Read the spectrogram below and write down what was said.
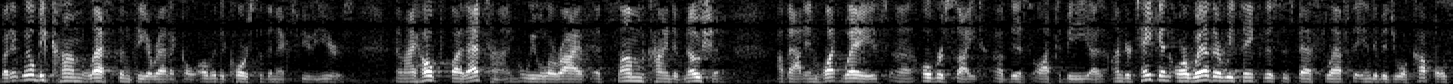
But it will become less than theoretical over the course of the next few years. And I hope by that time we will arrive at some kind of notion about in what ways uh, oversight of this ought to be uh, undertaken or whether we think this is best left to individual couples,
